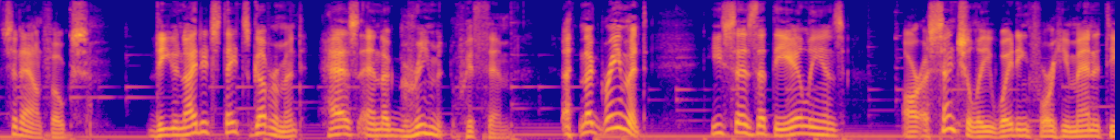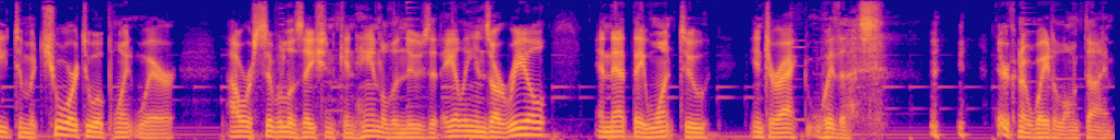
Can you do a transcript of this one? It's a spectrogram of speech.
sit down, folks. The United States government has an agreement with them. An agreement. He says that the aliens are essentially waiting for humanity to mature to a point where our civilization can handle the news that aliens are real and that they want to interact with us. They're going to wait a long time.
